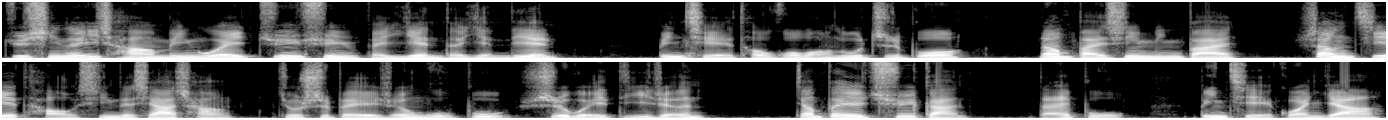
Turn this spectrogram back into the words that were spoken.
举行了一场名为“军训北演”的演练，并且透过网络直播，让百姓明白上街讨薪的下场就是被人武部视为敌人，将被驱赶、逮捕，并且关押。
